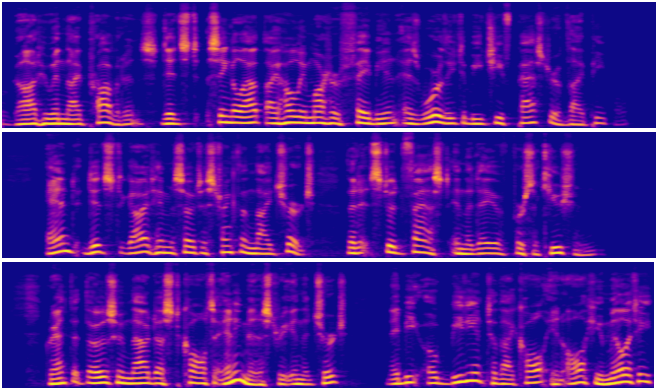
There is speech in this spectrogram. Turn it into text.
O God, who in thy providence didst single out thy holy martyr Fabian as worthy to be chief pastor of thy people, and didst guide him so to strengthen thy church that it stood fast in the day of persecution, Grant that those whom thou dost call to any ministry in the church may be obedient to thy call in all humility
